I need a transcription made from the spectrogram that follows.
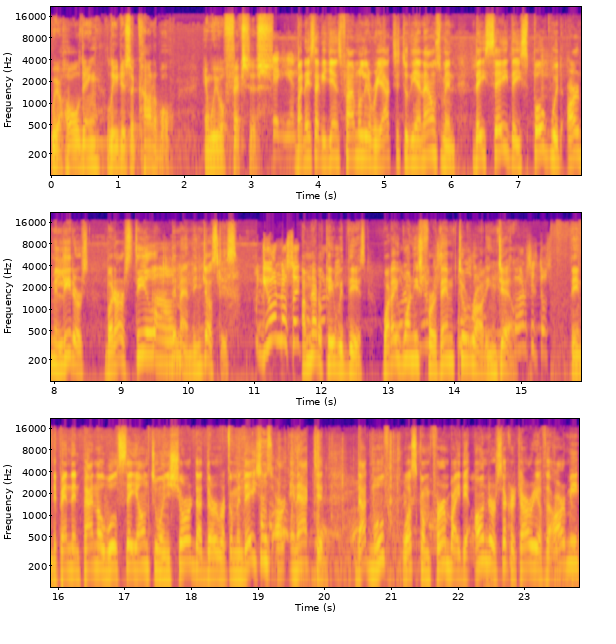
we are holding leaders accountable and we will fix this. Vanessa Guillen's family reacted to the announcement. They say they spoke with army leaders but are still um, demanding justice. I'm not okay with this. What I want is for them to rot in jail. The independent panel will stay on to ensure that their recommendations are enacted. That move was confirmed by the Undersecretary of the Army,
